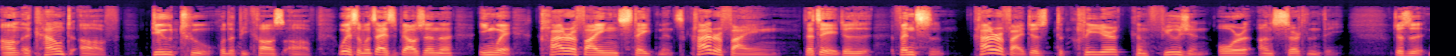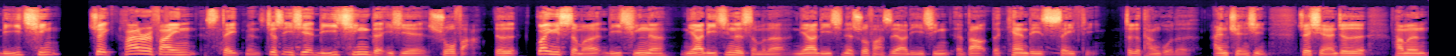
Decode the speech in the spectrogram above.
on account of，due to 或者 because of，为什么再一次飙升呢？因为 clarifying statements，clarifying 在这里就是分词，clarify 就是 to clear confusion or uncertainty，就是厘清。 所以，clarifying statements 就是一些厘清的一些说法，就是关于什么厘清呢？你要厘清的什么呢？你要厘清的说法是要厘清 about the candy's safety 这个糖果的安全性。所以显然就是他们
